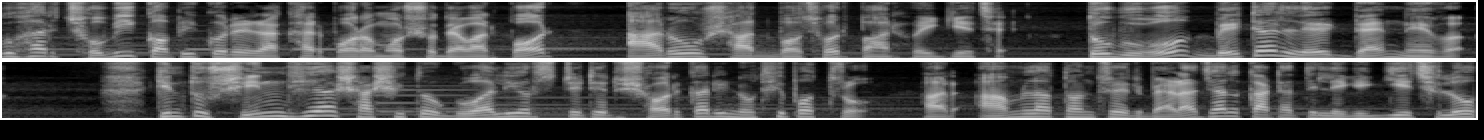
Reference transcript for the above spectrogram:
গুহার ছবি কপি করে রাখার পরামর্শ দেওয়ার পর আরও সাত বছর পার হয়ে গিয়েছে, তবুও বেটার লেট দ্যান নেভার। কিন্তু সিন্ধিয়া শাসিত গোয়ালিয়র স্টেটের সরকারি নথিপত্র আর আমলাতন্ত্রের বেড়াজাল কাটাতে লেগে গিয়েছিল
